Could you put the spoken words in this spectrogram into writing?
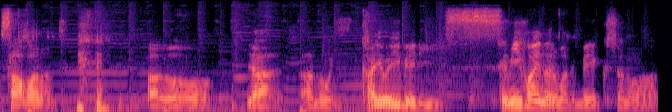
サーファーなんです。あのいやあのカイオ・イベリセミファイナルまでメイクしたのは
